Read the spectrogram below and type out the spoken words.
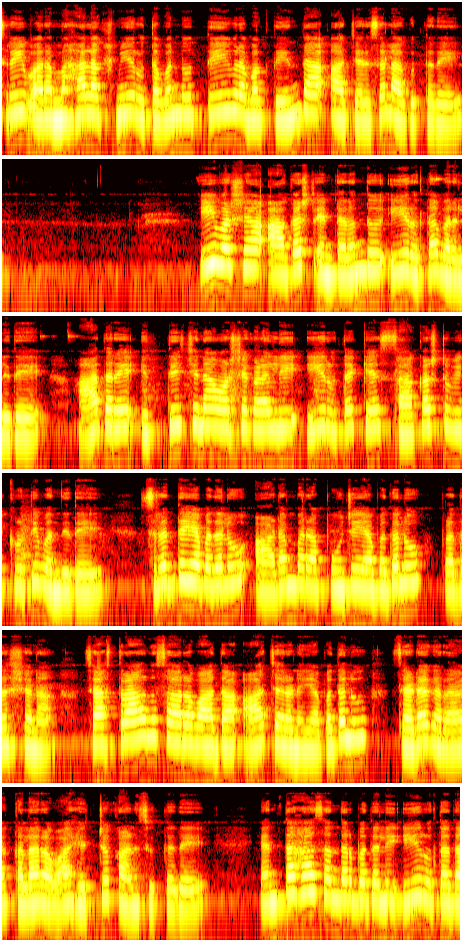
ಶ್ರೀ ವರಮಹಾಲಕ್ಷ್ಮಿ ವೃತವನ್ನು ತೀವ್ರ ಭಕ್ತಿಯಿಂದ ಆಚರಿಸಲಾಗುತ್ತದೆ. ಈ ವರ್ಷ ಆಗಸ್ಟ್ ಎಂಟರಂದು ಈ ವೃತ ಬರಲಿದೆ. ಆದರೆ ಇತ್ತೀಚಿನ ವರ್ಷಗಳಲ್ಲಿ ಈ ವೃತಕ್ಕೆ ಸಾಕಷ್ಟು ವಿಕೃತಿ ಬಂದಿದೆ. ಶ್ರದ್ಧೆಯ ಬದಲು, ಆಡಂಬರ ಪೂಜೆಯ ಬದಲು ಪ್ರದರ್ಶನ, ಶಾಸ್ತ್ರಾನುಸಾರವಾದ ಆಚರಣೆಯ ಬದಲು ಸಡಗರ, ಕಲರವ ಹೆಚ್ಚು ಕಾಣಿಸುತ್ತದೆ. ಎಂತಹ ಸಂದರ್ಭದಲ್ಲಿ ಈ ವೃತ್ತದ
